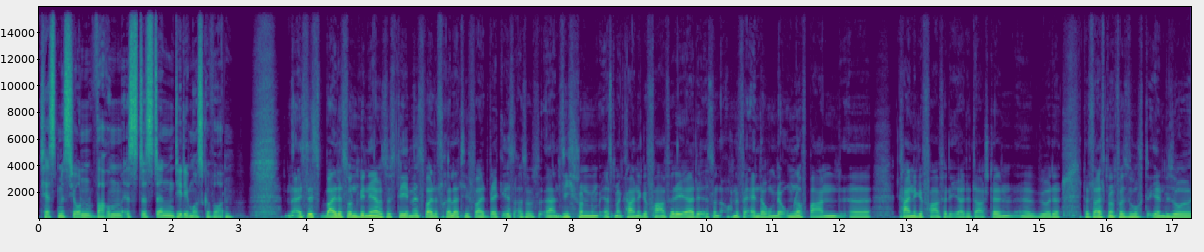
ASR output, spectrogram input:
Testmission. Warum ist es denn Didymos geworden? Es ist, weil es so ein binäres System ist, weil es relativ weit weg ist, also an sich schon erstmal keine Gefahr für die Erde ist und auch eine Veränderung der Umlaufbahn äh, keine Gefahr für die Erde darstellen äh, würde. Das heißt, man versucht irgendwie so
